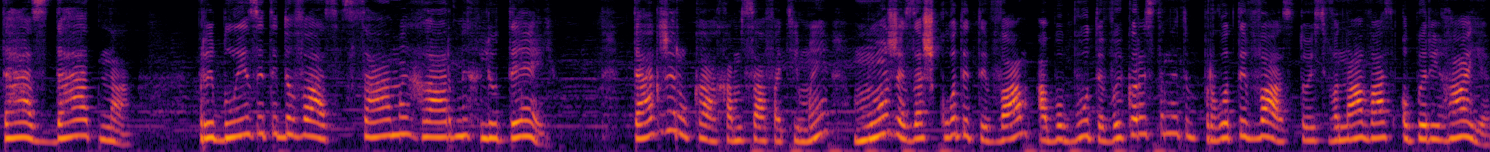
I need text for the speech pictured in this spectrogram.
та здатна приблизити до вас самих гарних людей. Також рука хамса Фатіми може зашкодити вам або бути використаним проти вас, тобто вона вас оберігає.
